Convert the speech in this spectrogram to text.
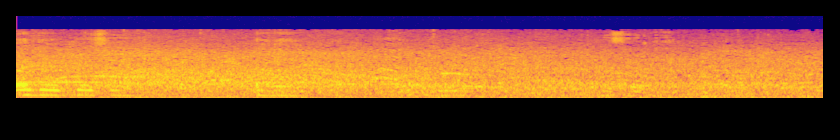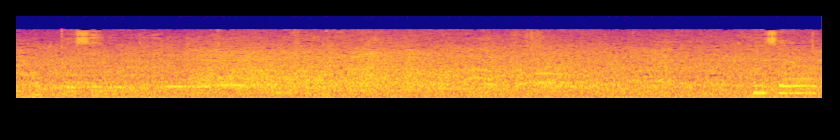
other person. Uh, He's all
